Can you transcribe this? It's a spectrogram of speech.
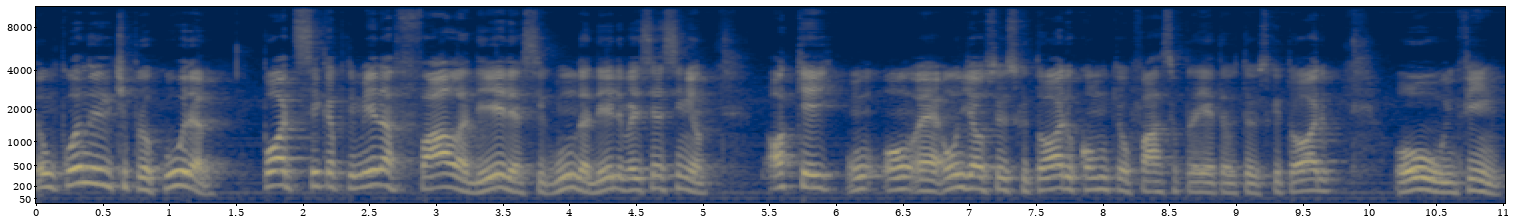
Então, quando ele te procura, pode ser que a primeira fala dele, a segunda dele, vai ser assim, ó, ok, é, onde é o seu escritório, como que eu faço para ir até o teu escritório, ou enfim,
